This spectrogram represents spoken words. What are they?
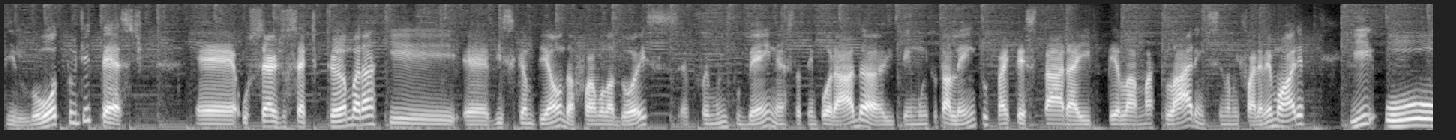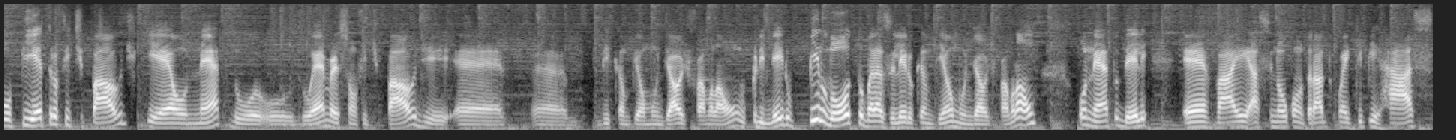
piloto de teste. É, o Sérgio Sete Câmara, que é vice-campeão da Fórmula 2, é, foi muito bem nesta temporada e tem muito talento. Vai testar aí pela McLaren, se não me falha a memória. E o Pietro Fittipaldi, que é o neto do, do Emerson Fittipaldi, é, é, bicampeão mundial de Fórmula 1, o primeiro piloto brasileiro campeão mundial de Fórmula 1. O neto dele é, vai assinou o contrato com a equipe Haas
